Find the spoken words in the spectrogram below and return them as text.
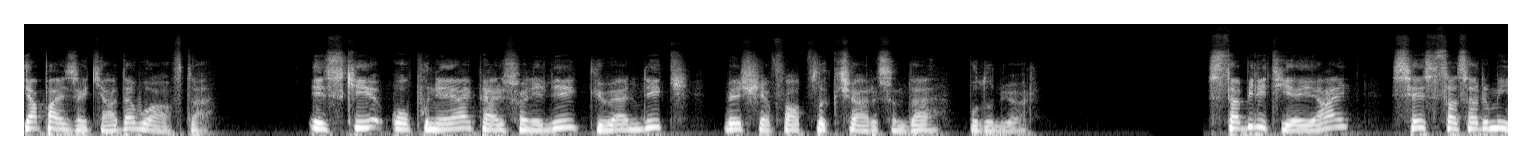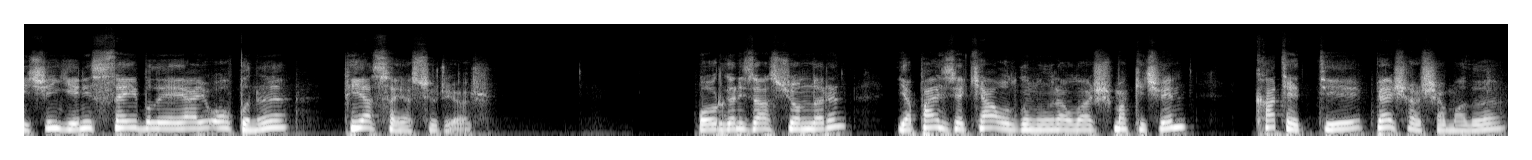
Yapay zeka da bu hafta. Eski OpenAI personeli güvenlik ve şeffaflık çağrısında bulunuyor. Stability AI, ses tasarımı için yeni Stable AI Open'ı piyasaya sürüyor. Organizasyonların yapay zeka olgunluğuna ulaşmak için kat ettiği 5 aşamalı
